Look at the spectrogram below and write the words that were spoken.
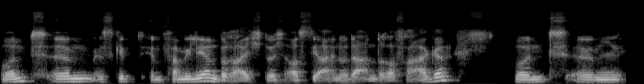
Und ähm, es gibt im familiären Bereich durchaus die eine oder andere Frage. Und ähm,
